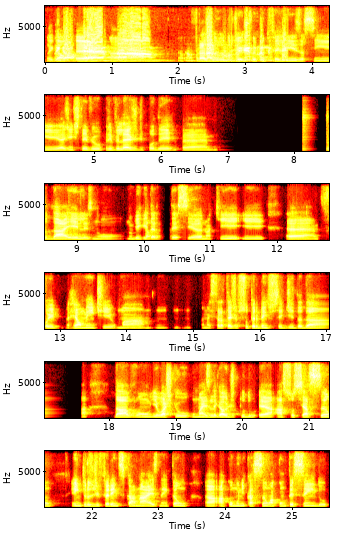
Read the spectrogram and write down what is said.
Legal. É, a, a, frase do, do Diego foi muito feliz, assim, e a gente teve o privilégio de poder é, ajudar eles no, no Big Brother desse ano aqui e é, foi realmente uma, uma estratégia super bem sucedida da, da Avon e eu acho que o, o mais legal de tudo é a associação entre os diferentes canais, né? Então, a, a comunicação acontecendo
